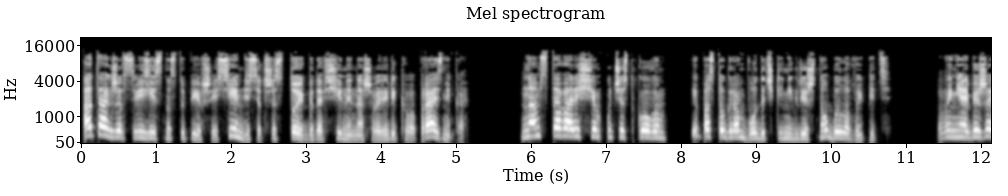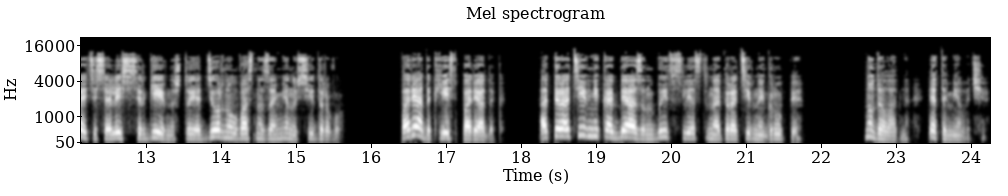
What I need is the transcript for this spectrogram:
а также в связи с наступившей 76-й годовщиной нашего великого праздника, нам с товарищем участковым и по 100 грамм водочки не грешно было выпить. Вы не обижайтесь, Олеся Сергеевна, что я дернул вас на замену Сидорову. Порядок есть порядок. Оперативник обязан быть в следственно-оперативной группе. Ну да ладно, это мелочи.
